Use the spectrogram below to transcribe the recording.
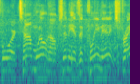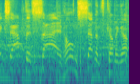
for Tom Wilhelmsen. He has a clean inning. Strikes out the side. Home seventh coming up.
